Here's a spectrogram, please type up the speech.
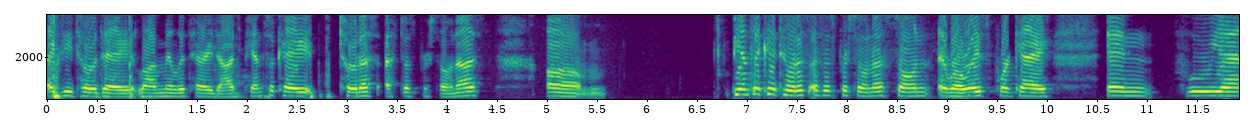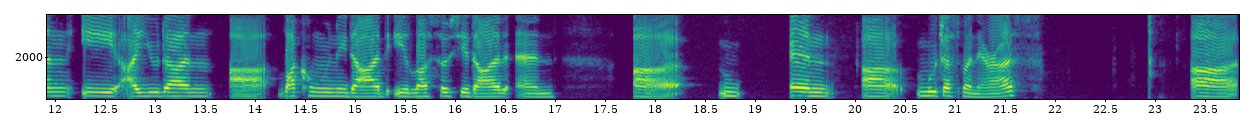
éxito de la militaridad, pienso que todas estas personas, um, pienso que todas esas personas son héroes porque influyen y ayudan a la comunidad y la sociedad en, uh, en uh, muchas maneras. Uh,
